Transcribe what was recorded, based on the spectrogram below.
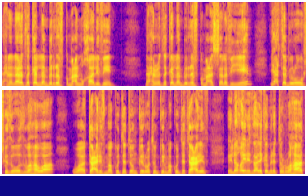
نحن لا نتكلم بالرفق مع المخالفين. نحن نتكلم بالرفق مع السلفيين. يعتبروه شذوذ وهوى وتعرف ما كنت تنكر وتنكر ما كنت تعرف. إلى غير ذلك من الترهات.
